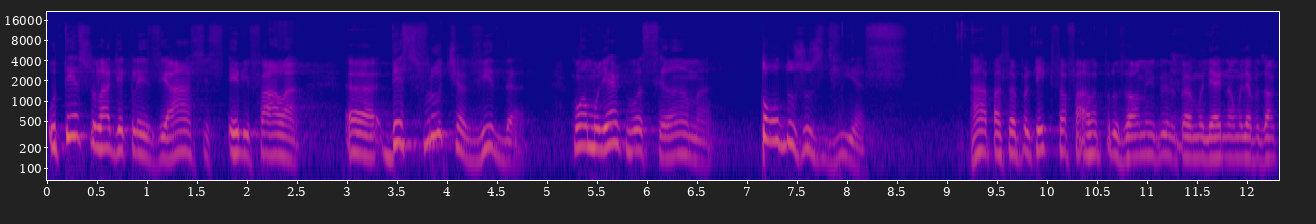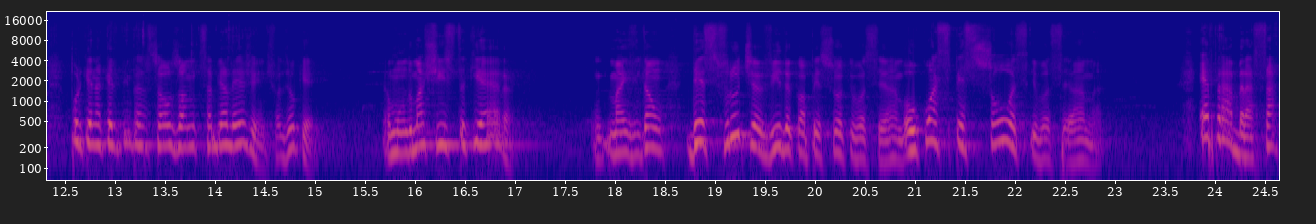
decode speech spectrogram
O texto lá de Eclesiastes, ele fala: uh, desfrute a vida com a mulher que você ama todos os dias. Ah, pastor, por que, que só fala para os homens, para a mulher e não mulher para os homens? Porque naquele tempo era só os homens que sabiam ler, gente. Fazer o quê? É o mundo machista que era. Mas então, desfrute a vida com a pessoa que você ama, ou com as pessoas que você ama. É para abraçar?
